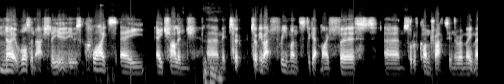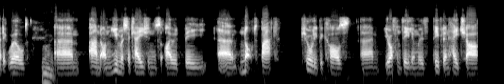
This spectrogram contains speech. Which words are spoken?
No, it wasn't actually. It, it was quite a a challenge. Um, it took took me about three months to get my first um, sort of contract in the remote medic world, Right. um, and on numerous occasions I would be um, knocked back purely because um, you're often dealing with people in HR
